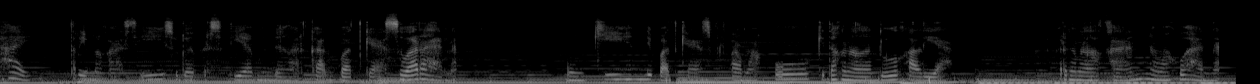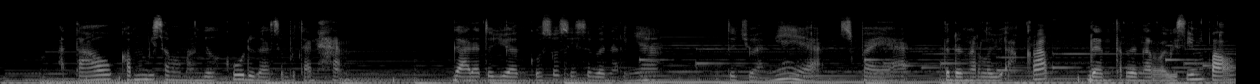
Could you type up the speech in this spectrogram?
Hai, terima kasih sudah bersedia mendengarkan podcast Suara Hana. Mungkin di podcast pertamaku kita kenalan dulu kali ya. Perkenalkan, namaku Hana. Atau kamu bisa memanggilku dengan sebutan Han. Gak ada tujuan khusus sih sebenarnya. Tujuannya ya supaya terdengar lebih akrab dan terdengar lebih simpel.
